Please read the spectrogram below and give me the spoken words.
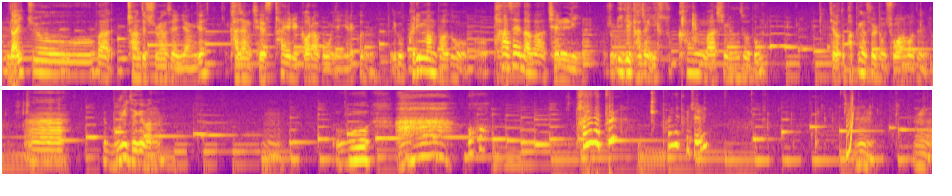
나이쭈가 저한테 주면서 얘기한 게 가장 제 스타일일 거라고 얘기를 했거든요 이거 그림만 봐도 어, 팥에다가 젤리 좀 이게 가장 익숙한 맛이면서도 제가 또 팥빙수를 좀 좋아하거든요 아 물이 되게 많네 음. 오, 아, 오, 파인애플? 파인애플 젤리? 음, 음,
